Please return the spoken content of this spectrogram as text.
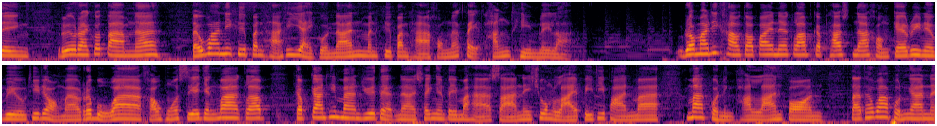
จริง หรืออะไรก็ตามนะ แต่ว่านี่คือปัญหาที่ใหญ่กว่านั้น มันคือปัญหาของนักเตะทั้งทีมเลยล่ะ เรามาที่ข่าวต่อไปนะครับกับทัศนะของแกรี่เนวิลที่ได้ออกมาระบุว่าเขาหัวเสียอย่างมากครับ กับการที่แมนยูเต็ดนะใช้เงินไปมหาศาลในช่วงหลายปีที่ผ่านมามากกว่า 1,000 ล้านปอนด์แต่ถ้าว่าผลงานใน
